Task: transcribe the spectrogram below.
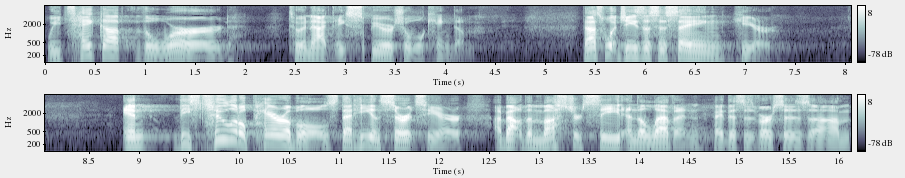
we take up the word to enact a spiritual kingdom. That's what Jesus is saying here. And these two little parables that he inserts here about the mustard seed and the leaven. Okay, this is verses um,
